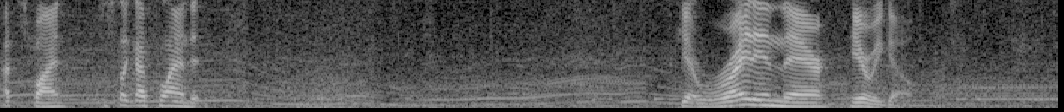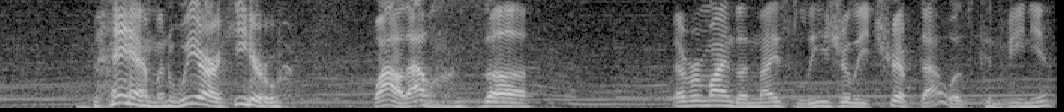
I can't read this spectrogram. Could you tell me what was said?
that's fine. Just like I planned it. Let's get right in there. Here we go. Bam, and we are here. Wow, that was, uh... Never mind the nice leisurely trip. That was convenient.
